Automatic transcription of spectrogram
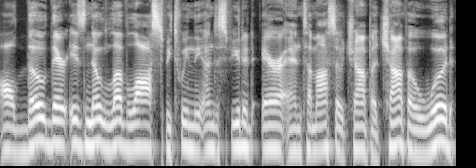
Although there is no love lost between the Undisputed Era and Tommaso Ciampa, Ciampa would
